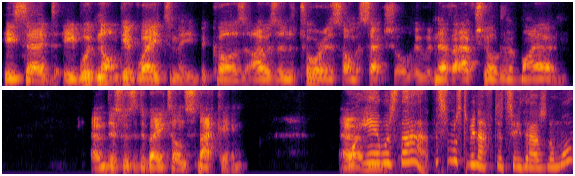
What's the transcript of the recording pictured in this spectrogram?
He said he would not give way to me because I was a notorious homosexual who would never have children of my own. And this was a debate on smacking. what Um, year was that? This must have been after 2001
